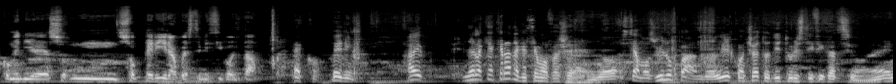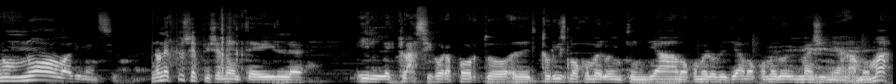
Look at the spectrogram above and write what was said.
come dire, so, mh, sopperire a queste difficoltà? Ecco, vedi, hai, nella chiacchierata che stiamo facendo stiamo sviluppando il concetto di turistificazione in una nuova dimensione. Non è più semplicemente il, il classico rapporto del turismo come lo intendiamo, come lo vediamo, come lo immaginiamo, ma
